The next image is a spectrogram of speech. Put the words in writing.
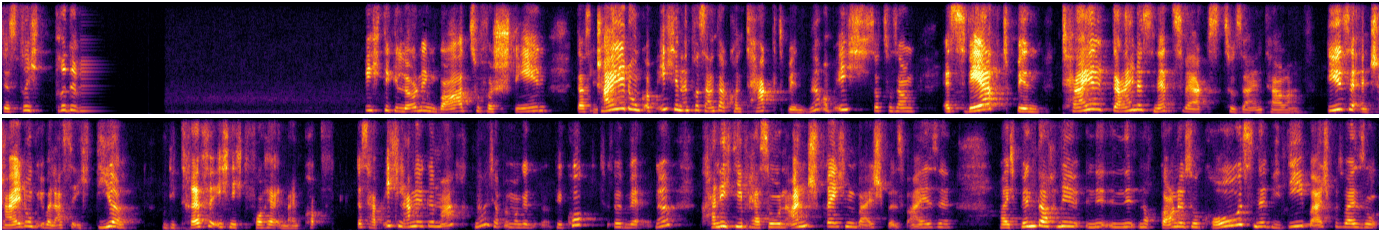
das dritte wichtige Learning war, zu verstehen, dass Entscheidung, ob ich ein interessanter Kontakt bin, ne, ob ich sozusagen es wert bin, Teil deines Netzwerks zu sein, Tara. Diese Entscheidung überlasse ich dir und die treffe ich nicht vorher in meinem Kopf. Das habe ich lange gemacht. Ne? Ich habe immer ge geguckt, äh, wer, ne? kann ich die Person ansprechen beispielsweise. Aber ich bin doch ne, noch gar nicht so groß ne, wie die beispielsweise, so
